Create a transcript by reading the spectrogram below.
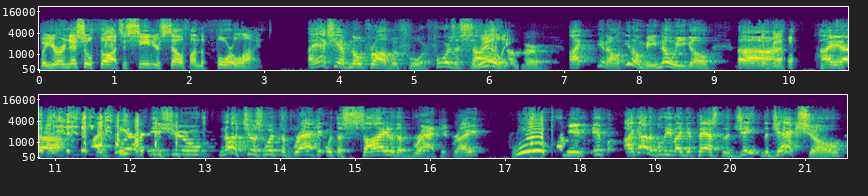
But your initial thoughts is seeing yourself on the four line. I actually have no problem with four. Four is a solid really? number. I, you know, you know me, no ego. Uh, okay. I, uh, I do have an issue, not just with the bracket, with the side of the bracket, right? Woo! I mean, if I got to believe I get past the J, the Jack show,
